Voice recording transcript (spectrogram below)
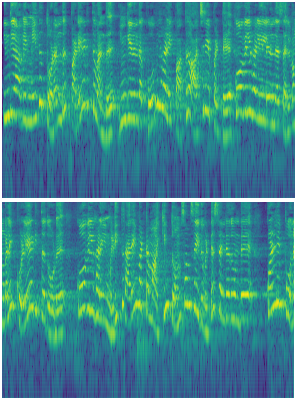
இந்தியாவின் மீது தொடர்ந்து படையெடுத்து வந்து இங்கிருந்த கோவில்களை பார்த்து ஆச்சரியப்பட்டு கோவில்களில் இருந்த செல்வங்களை கொள்ளையடித்ததோடு கோவில்களை மிடித்து தரைமட்டமாக்கி துவம்சம் செய்துவிட்டு சென்றதுண்டு. கொள்ளை போன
